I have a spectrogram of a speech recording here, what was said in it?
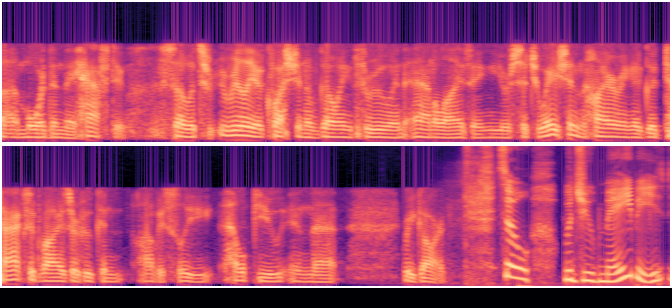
uh, more than they have to. So it's really a question of going through and analyzing your situation and hiring a good tax advisor who can obviously help you in that regard. So, would you maybe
